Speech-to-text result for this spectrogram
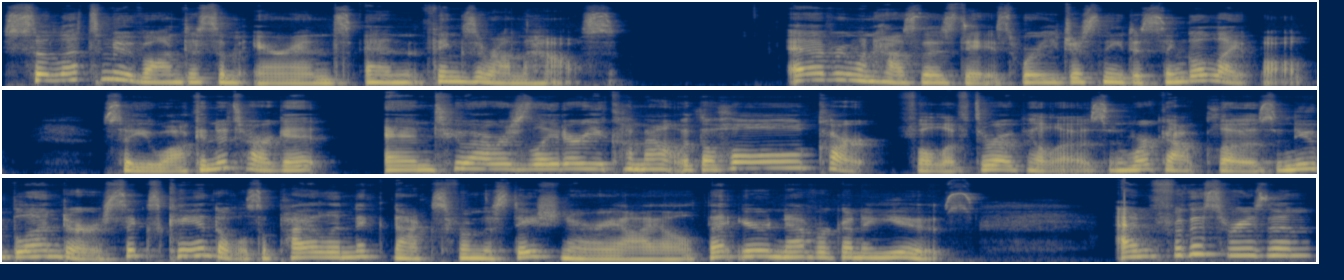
So let's move on to some errands and things around the house. Everyone has those days where you just need a single light bulb. So you walk into Target, and two hours later, you come out with a whole cart full of throw pillows and workout clothes, a new blender, six candles, a pile of knickknacks from the stationery aisle that you're never going to use. And for this reason,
